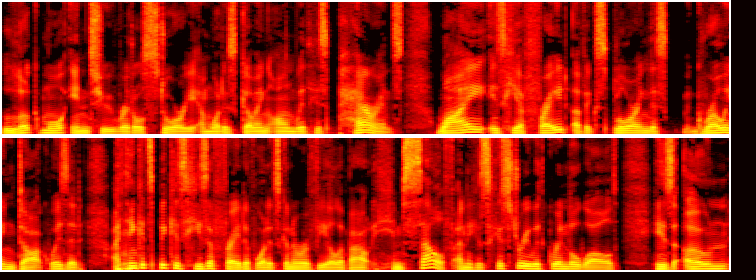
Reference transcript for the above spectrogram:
look more into Riddle's story and what is going on with his parents? Why is he afraid of exploring this growing dark wizard? I think it's because he's afraid of what it's going to reveal about himself and his history with Grindelwald, his own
